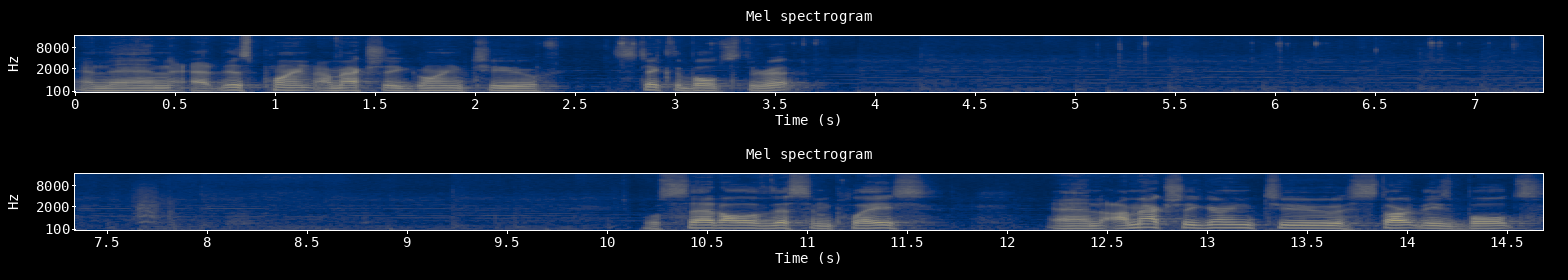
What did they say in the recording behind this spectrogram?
and then at this point I'm actually going to stick the bolts through it. We'll set all of this in place and I'm actually going to start these bolts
